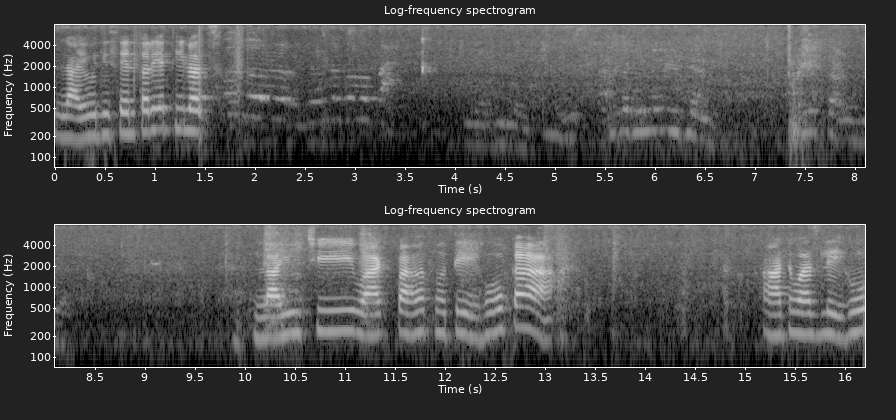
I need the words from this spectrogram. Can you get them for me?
लाईव्ह दिसेल तर येतीलच. लाईव्हची वाट पाहत होते हो का? आठ वाजले हो.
